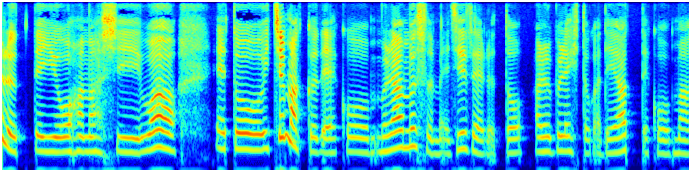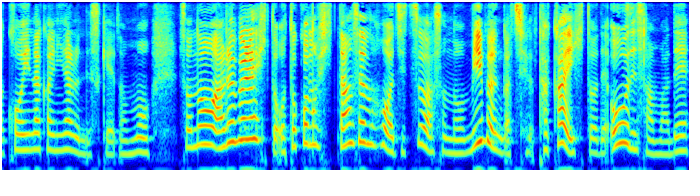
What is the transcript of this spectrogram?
ゼルっていうお話は、えっと、一幕で、こう、村娘ジゼルとアルブレヒトが出会って、こう、まあ、恋仲になるんですけれども、そのアルブレヒト、男の、男性の方は実はその身分が高い人で、王子様で、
